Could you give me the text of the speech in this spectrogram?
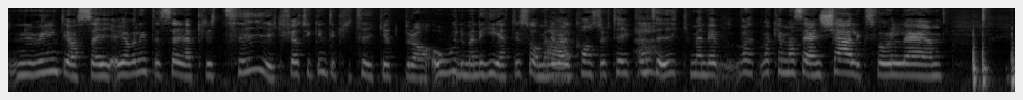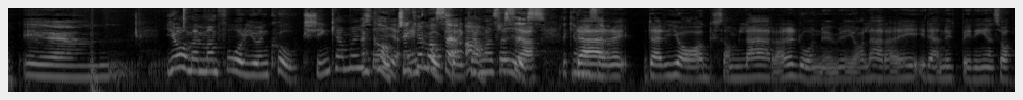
nu vill inte jag säga, jag vill inte säga kritik för jag tycker inte kritik är ett bra ord men det heter ju så men det är Ja. väl konstruktiv kritik men det, vad, vad kan man säga, en kärleksfull Ja men man får ju en coaching kan man ju En säga. coaching kan man säga. kan Ja, man säga. Det kan man där, säga. där jag som lärare då nu när jag är lärare i den utbildningen så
